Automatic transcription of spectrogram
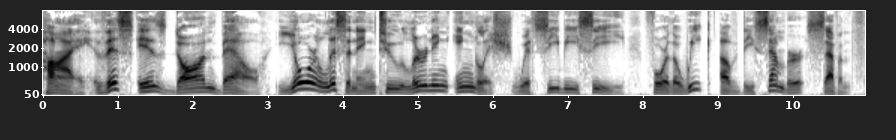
Hi, this is Don Bell. You're listening to Learning English with CBC for the week of December 7th.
